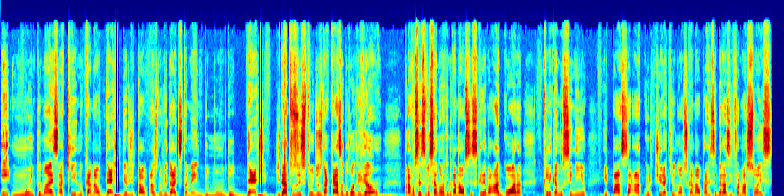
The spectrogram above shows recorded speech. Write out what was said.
e muito mais aqui no canal Dash Dinheiro Digital, as novidades também do mundo Dash. Direto dos estúdios da casa do Rodrigão. Para você, se você é novo aqui no canal, se inscreva agora, clica no sininho e passa a curtir aqui o nosso canal para receber as informações,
